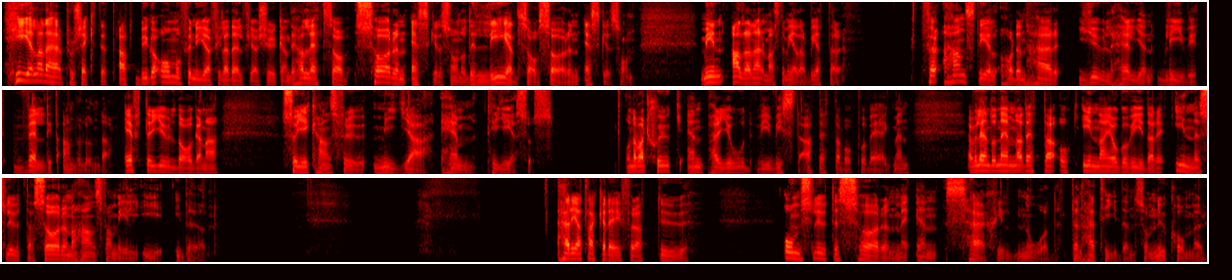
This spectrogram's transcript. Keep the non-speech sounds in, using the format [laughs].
Hela det här projektet att bygga om och förnya Philadelphia kyrkan, det har letts av Sören Eskilsson och det leds av Sören Eskilsson. Min allra närmaste medarbetare. För hans del har den här julhelgen blivit väldigt annorlunda. Efter juldagarna så gick hans fru Mia hem till Jesus. Hon har varit sjuk en period, vi visste att detta var på väg. Men jag vill ändå nämna detta och innan jag går vidare innesluta Sören och hans familj i, i bön. Herre, jag tackar dig för att du omsluter Sören med en särskild nåd den här tiden som nu kommer.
